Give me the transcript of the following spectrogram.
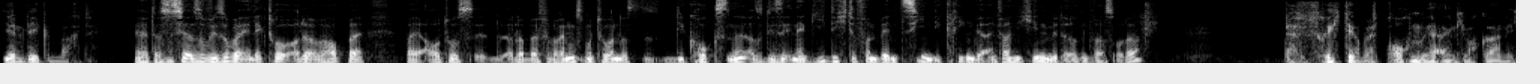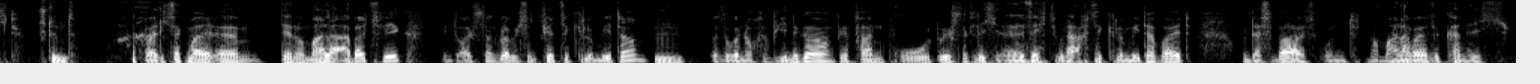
ihren Weg gemacht. Ja, das ist ja sowieso bei Elektro oder überhaupt bei, bei Autos äh, oder bei Verbrennungsmotoren das, die Krux, ne? Also diese Energiedichte von Benzin, die kriegen wir einfach nicht hin mit irgendwas, oder? Das ist richtig, aber das brauchen wir eigentlich auch gar nicht. Stimmt. Weil ich sag mal, ähm, der normale Arbeitsweg in Deutschland, glaube ich, sind 40 Kilometer, mhm. oder sogar noch weniger. Wir fahren pro durchschnittlich äh, 60 oder 80 Kilometer weit und das war's. Und normalerweise kann ich,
